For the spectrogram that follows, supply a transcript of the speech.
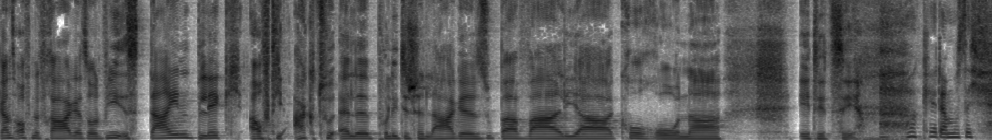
ganz offene Frage, so wie ist dein Blick auf die aktuelle politische Lage, Superwahljahr, Corona, etc.? Okay, da muss ich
